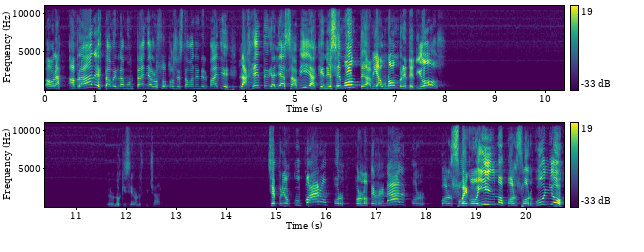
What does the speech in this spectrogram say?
Ahora, Abraham estaba en la montaña, los otros estaban en el valle. La gente de allá sabía que en ese monte había un hombre de Dios. Pero no quisieron escuchar. Se preocuparon por, por lo terrenal, por, por su egoísmo, por su orgullo,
